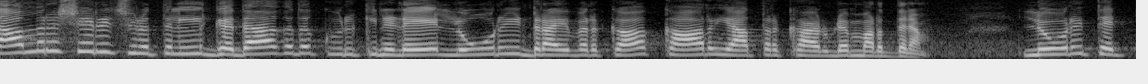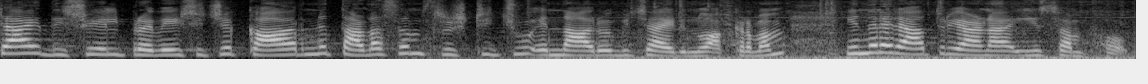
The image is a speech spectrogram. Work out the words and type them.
താമരശ്ശേരി ചുരത്തിൽ ഗതാഗത കുരുക്കിനിടെ ലോറി ഡ്രൈവർക്ക് കാർ യാത്രക്കാരുടെ മർദ്ദനം. ലോറി തെറ്റായ ദിശയിൽ പ്രവേശിച്ച് കാറിന് തടസ്സം സൃഷ്ടിച്ചു എന്നാരോപിച്ചായിരുന്നു അക്രമം. ഇന്നലെ രാത്രിയാണ് ഈ സംഭവം.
